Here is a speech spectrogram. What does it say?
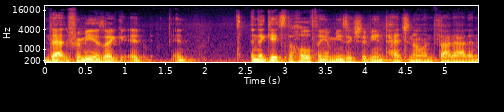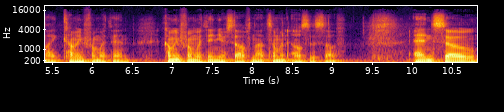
that for me is like it, it it negates the whole thing of music should be intentional and thought out and like coming from within, coming from within yourself, not someone else's self. And so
